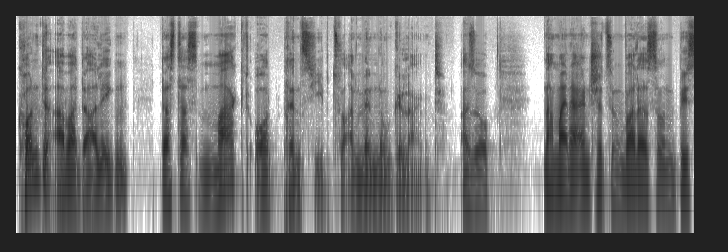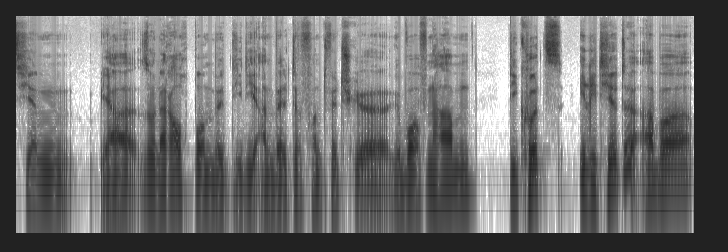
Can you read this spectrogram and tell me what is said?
konnte aber darlegen, dass das Marktortprinzip zur Anwendung gelangt. Also nach meiner Einschätzung war das so ein bisschen ja so eine Rauchbombe, die die Anwälte von Twitch ge geworfen haben, die kurz irritierte, aber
